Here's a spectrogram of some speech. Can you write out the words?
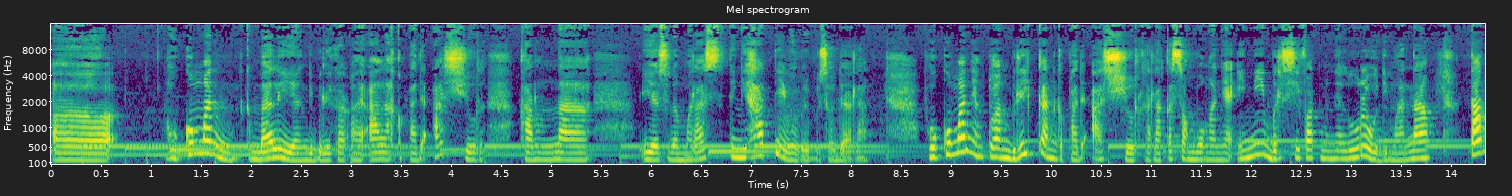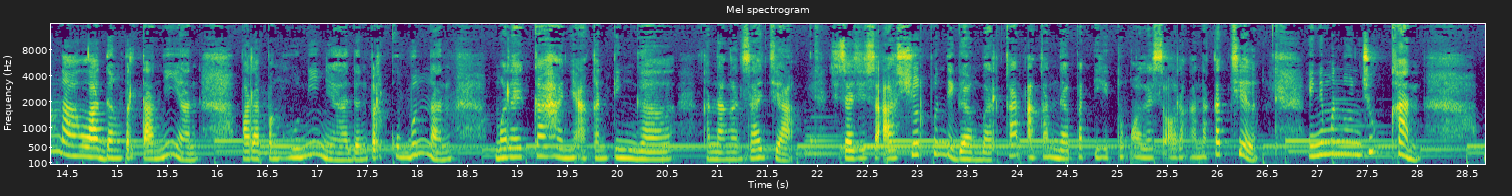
uh, hukuman kembali yang diberikan oleh Allah kepada Asyur karena ia sudah merasa tinggi hati Bapak Ibu Saudara. Hukuman yang Tuhan berikan kepada Asyur karena kesombongannya ini bersifat menyeluruh di mana tanah ladang pertanian, para penghuninya dan perkebunan mereka hanya akan tinggal kenangan saja. Sisa-sisa Asyur pun digambarkan akan dapat dihitung oleh seorang anak kecil. Ini menunjukkan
